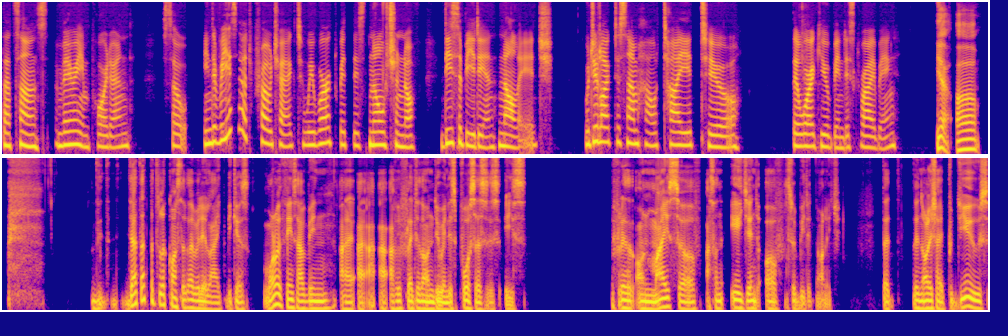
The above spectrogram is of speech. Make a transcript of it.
That sounds very important. So, in the research project, we worked with this notion of disobedient knowledge. Would you like to somehow tie it to the work you've been describing? Yeah, uh, that that particular concept I really like because one of the things I've been I, I I've reflected on during this process is is reflected on myself as an agent of disobedient knowledge. That the knowledge I produce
